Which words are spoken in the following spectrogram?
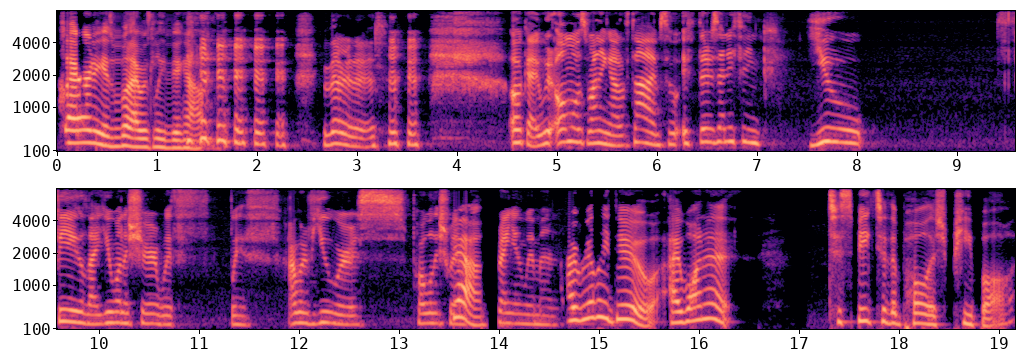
Clarity is what I was leaving out. there it is. okay, we're almost running out of time. So if there's anything you feel like you want to share with with our viewers, Polish women, yeah. Ukrainian women? I really do. I want to to speak to the Polish people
